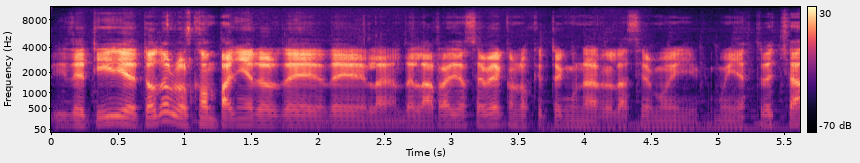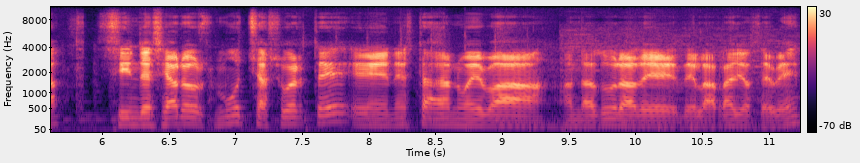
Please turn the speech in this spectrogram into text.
y de ti y de todos los compañeros de, la, radio CB con los que tengo una relación muy, muy estrecha, sin desearos mucha suerte en esta nueva andadura de, la radio CB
